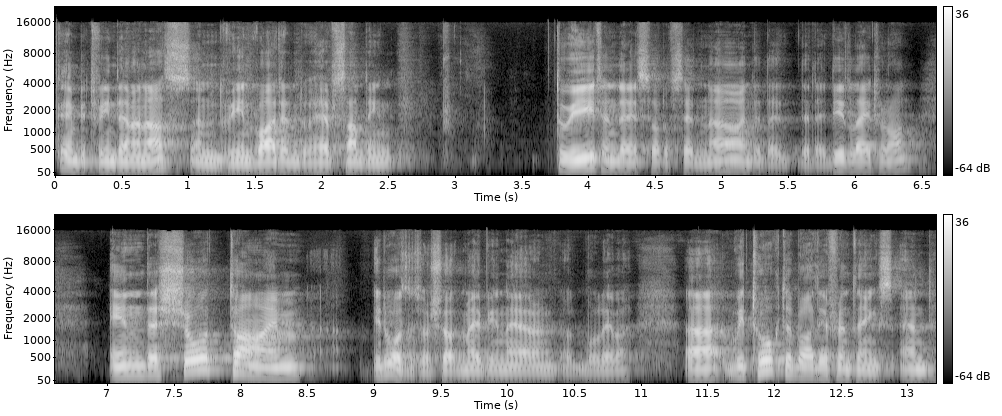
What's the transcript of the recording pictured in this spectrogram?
came between them and us, and we invited them to have something to eat, and they sort of said no, and that they, that they did later on. In the short time, it wasn't so short, maybe an hour and whatever, uh, we talked about different things, and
